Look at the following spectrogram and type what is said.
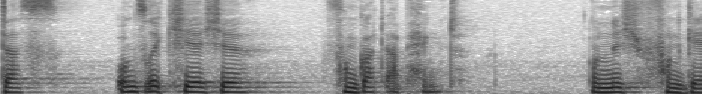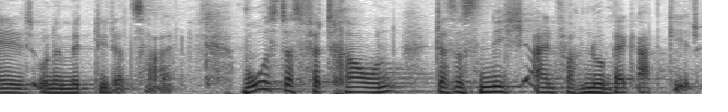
dass unsere Kirche von Gott abhängt? Und nicht von Geld oder Mitgliederzahl? Wo ist das Vertrauen, dass es nicht einfach nur bergab geht?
